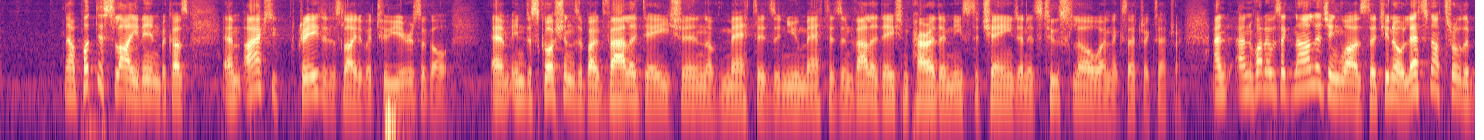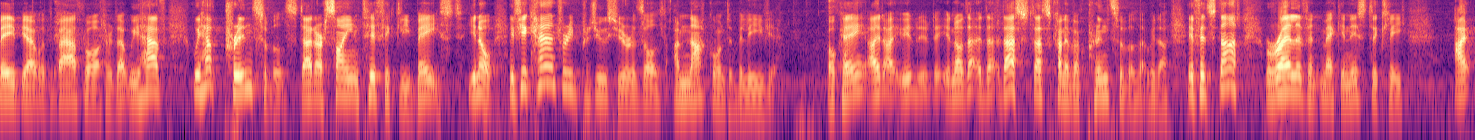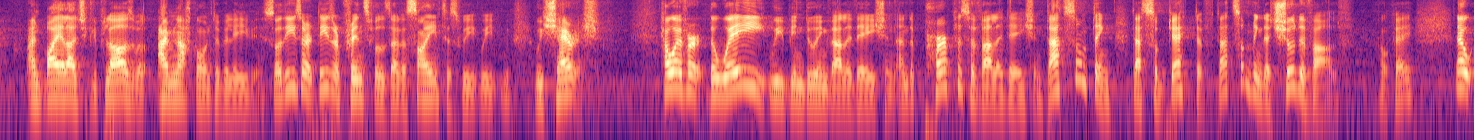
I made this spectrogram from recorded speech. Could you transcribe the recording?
Now, put this slide in because um, I actually created a slide about two years ago um, in discussions about validation of methods and new methods and validation paradigm needs to change and it's too slow and etc etc and and what I was acknowledging was that you know let's not throw the baby out with the bathwater that we have we have principles that are scientifically based you know if you can't reproduce your result I'm not going to believe you Okay, I, I, you know that, that, that's that's kind of a principle that we have. If it's not relevant mechanistically, I, and biologically plausible, I'm not going to believe it. So these are these are principles that as scientists we, we, we cherish. However, the way we've been doing validation and the purpose of validation, that's something that's subjective. That's something that should evolve. Okay? Now,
